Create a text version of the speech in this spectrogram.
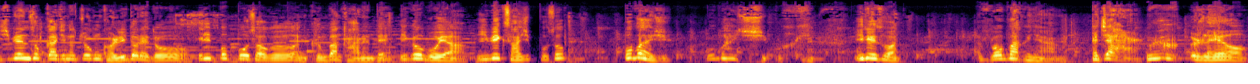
10연속까지는 조금 걸리더라도 1뽑 보석은 금방 가는데? 이거 뭐야? 240 보석? 뽑아야지. 뽑아야지 뭐 그게. 이래 소환 뽑아 그냥. 가자. 으, 레어.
